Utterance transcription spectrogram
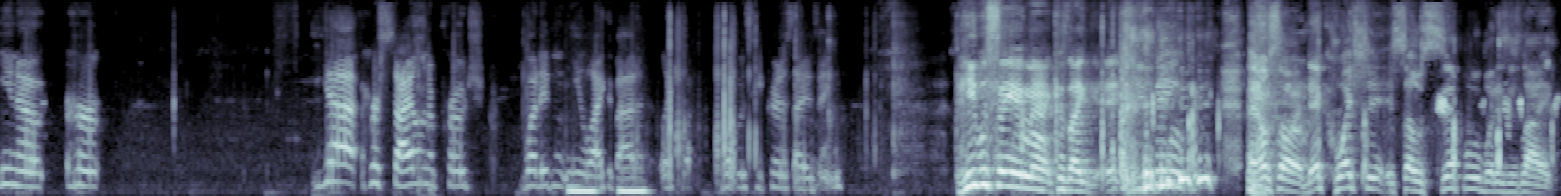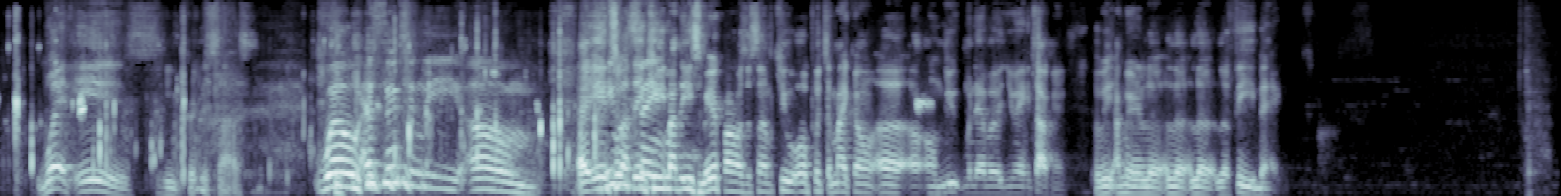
you know her yeah her style and approach what didn't he like about it like what, what was he criticizing he was saying that because like you think hey, I'm sorry that question is so simple but it's just like what is he criticizing? Well, essentially, um, hey, and too, I think saying, you might need some earphones or something cute, or put your mic on uh, on mute whenever you ain't talking. We, I'm hearing a little, a little, a little, a little feedback.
